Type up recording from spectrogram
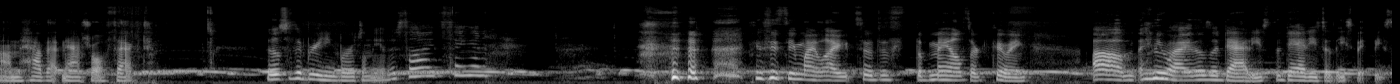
um, have that natural effect. Those are the breeding birds on the other side singing. you see my light, so just the males are cooing. Um, anyway, those are daddies, the daddies of these babies.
